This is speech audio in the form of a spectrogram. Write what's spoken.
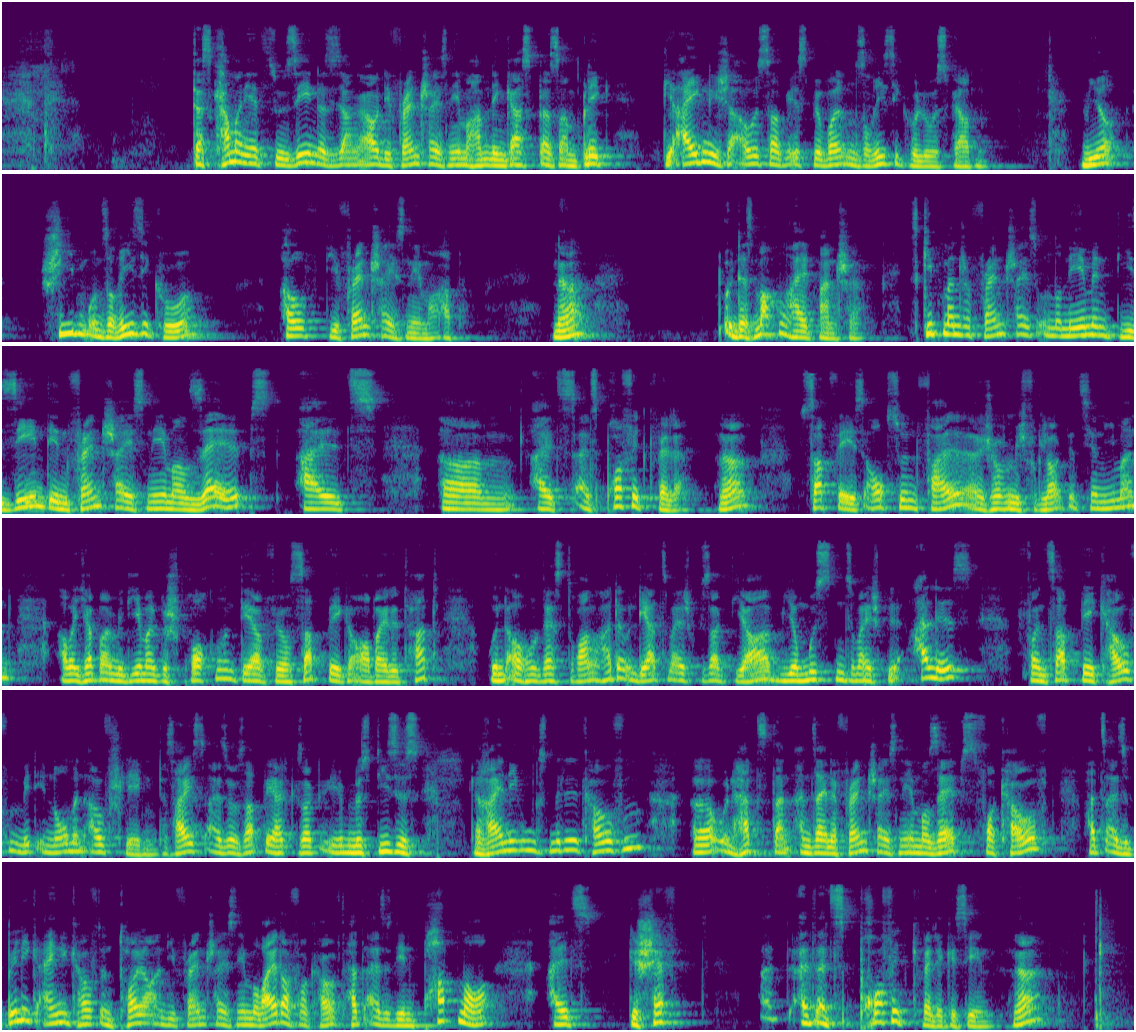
Das kann man jetzt so sehen, dass sie sagen, oh, die Franchise-Nehmer haben den Gast besser im Blick. Die eigentliche Aussage ist, wir wollen unser Risiko loswerden. Wir schieben unser Risiko auf die Franchise-Nehmer ab. Na? Und das machen halt manche. Es gibt manche Franchise-Unternehmen, die sehen den Franchise-Nehmer selbst als ähm, als, als Profitquelle. Ne? Subway ist auch so ein Fall. Ich hoffe, mich verklagt jetzt hier niemand. Aber ich habe mal mit jemand gesprochen, der für Subway gearbeitet hat und auch ein Restaurant hatte. Und der hat zum Beispiel gesagt, ja, wir mussten zum Beispiel alles von Subway kaufen mit enormen Aufschlägen. Das heißt also, Subway hat gesagt, ihr müsst dieses Reinigungsmittel kaufen äh, und hat es dann an seine Franchise-Nehmer selbst verkauft, hat es also billig eingekauft und teuer an die Franchise-Nehmer weiterverkauft, hat also den Partner als Geschäft als, als Profitquelle gesehen. Ne?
